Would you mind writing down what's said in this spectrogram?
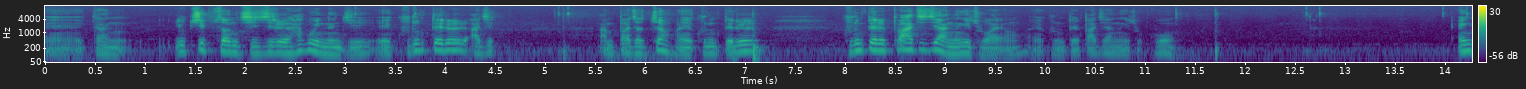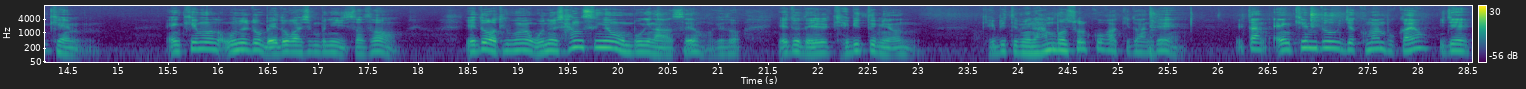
예, 일단 60선 지지를 하고 있는지 예, 구름대를 아직 안 빠졌죠? 예, 구름대를 구름대를 빠지지 않는 게 좋아요. 예, 구름대 빠지지 않는 게 좋고 엔캠 엔캠은 오늘도 매도 가신 분이 있어서 얘도 어떻게 보면 오늘 상승형 음봉이 나왔어요. 그래서 얘도 내일 갭이 뜨면 갭이 뜨면 한번 쏠 것 같기도 한데 일단 엔캠도 이제 그만 볼까요? 이제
